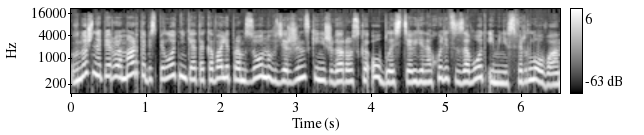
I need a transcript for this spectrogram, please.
В ночь на 1 марта беспилотники атаковали промзону в Дзержинске Нижегородской области, где находится завод имени Свердлова.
